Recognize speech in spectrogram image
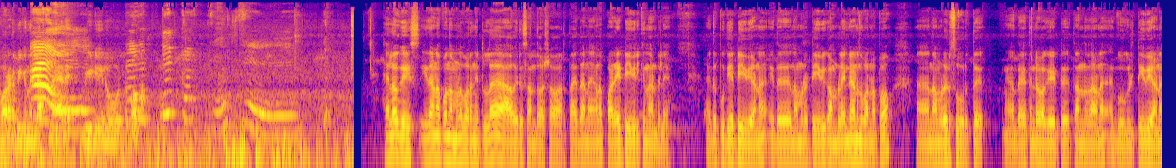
ബോറടിപ്പിക്കുന്നില്ല. നേരെ വീഡിയോയിലോട്ട് പോകാം. ഹലോ ഗൈസ് ഇതാണ് അപ്പോൾ നമ്മൾ പറഞ്ഞിട്ടുള്ള ആ ഒരു സന്തോഷ വാർത്ത. ഇതാണ് ഞങ്ങൾ പഴയ ടി വി ഇരിക്കുന്നുണ്ടല്ലേ? ഇത് പുതിയ ടി വിയാണ് ഇത് നമ്മുടെ ടി വി കംപ്ലൈന്റ് ആണെന്ന് പറഞ്ഞപ്പോൾ നമ്മുടെ ഒരു സുഹൃത്ത് അദ്ദേഹത്തിന്റെ വകയിട്ട് തന്നതാണ് ഗൂഗിൾ ടി ആണ്.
